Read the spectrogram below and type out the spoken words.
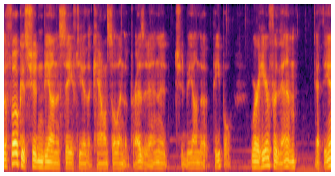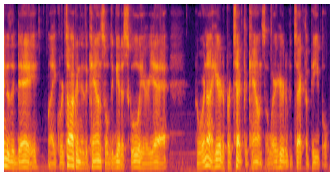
The focus shouldn't be on the safety of the council and the president. It should be on the people. We're here for them. At the end of the day, like we're talking to the council to get a school here, yeah, but we're not here to protect the council. We're here to protect the people.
